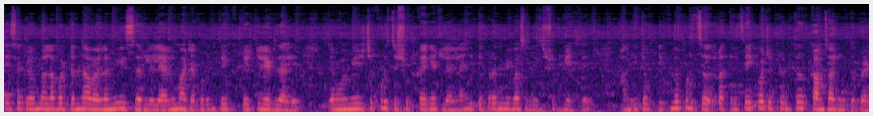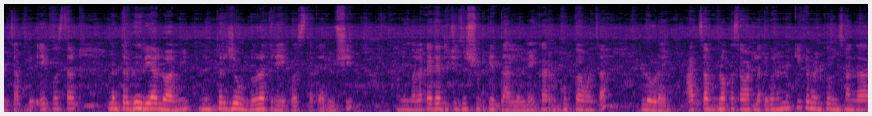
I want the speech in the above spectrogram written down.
ते सगळं मला बटन दाबायला मी विसरलेले आणि माझ्याकडून ते फुटेज लेट झाले. त्यामुळे मी ह्याच्या पुढचं शूट काही घेतलेलं नाही. इथंपर्यंत मी बासुंदीचं शूट घेतले आणि इथं इथनं पुढचं रात्रीचं एक वाजेपर्यंत काम चालू होतं फ्रेंडचं आपलं. एक वाजता नंतर घरी आलो आम्ही. नंतर जेवलो रात्री एक वाजता त्या दिवशी. आणि मला काय त्या दिवशीचं शूट घेता आलेलं नाही कारण खूप कामाचा लोड आहे. आजचा ब्लॉग कसा वाटला ते मला नक्की कमेंट करून सांगा.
